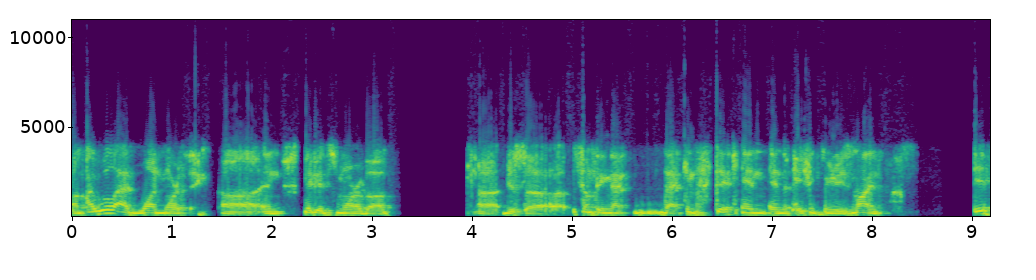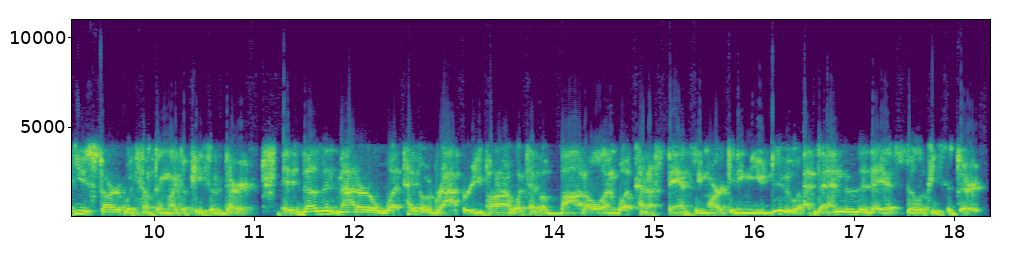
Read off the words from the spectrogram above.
Um, I will add one more thing, uh, and maybe it's more of a uh, just uh, something that that can stick in in the patient community's mind. If you start with something like a piece of dirt, it doesn't matter what type of wrapper you put on, what type of bottle, and what kind of fancy marketing you do. At the end of the day, it's still a piece of dirt.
